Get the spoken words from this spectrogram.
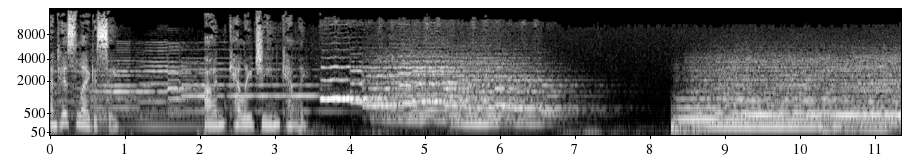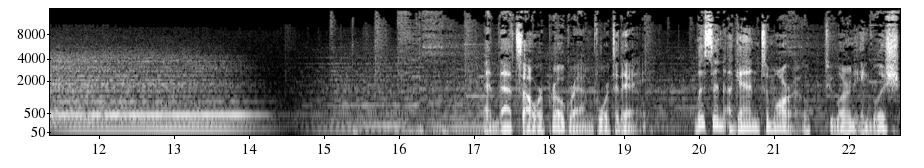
and his legacy. I'm Kelly Jean Kelly. And that's our program for today. Listen again tomorrow to learn English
